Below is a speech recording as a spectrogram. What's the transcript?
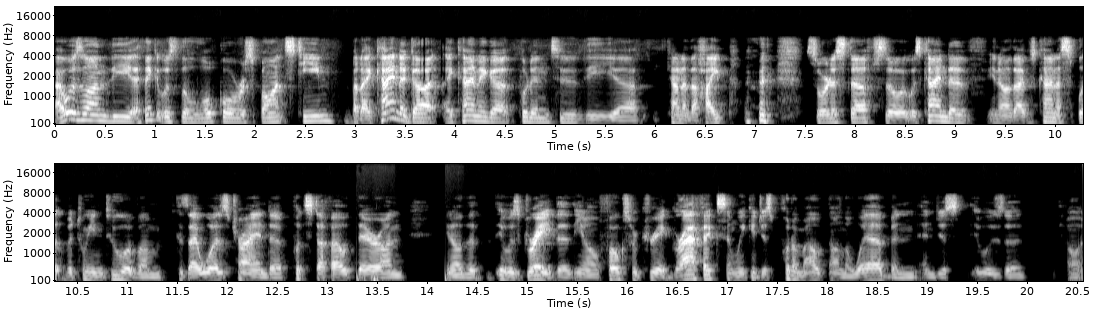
I was on the I think it was the local response team, but I kind of got I kind of got put into the uh, kind of the hype sort of stuff. So it was kind of you know I was kind of split between two of them because I was trying to put stuff out there on you know that it was great that you know folks would create graphics and we could just put them out on the web and and just it was a you know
